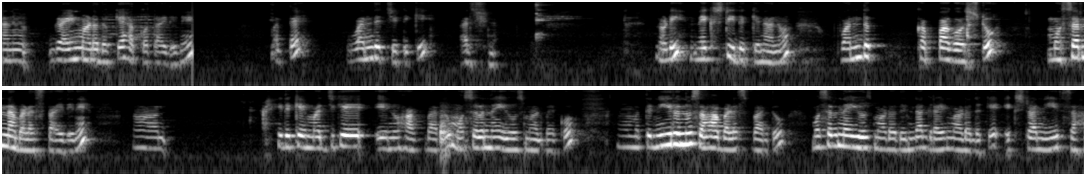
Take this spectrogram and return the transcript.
ನಾನು ಗ್ರೈಂಡ್ ಮಾಡೋದಕ್ಕೆ ಹಾಕ್ಕೋತಾ ಇದ್ದೀನಿ. ಮತ್ತು ಒಂದು ಚಿಟಿಕಿ ಅರಿಶಿನ ನೋಡಿ, ನೆಕ್ಸ್ಟ್ ಇದಕ್ಕೆ ನಾನು ಒಂದು ಕಪ್ಪಾಗೋಷ್ಟು ಮೊಸರನ್ನ ಬಳಸ್ತಾ ಇದ್ದೀನಿ. ಇದಕ್ಕೆ ಮಜ್ಜಿಗೆ ಏನು ಹಾಕಬಾರ್ದು, ಮೊಸರನ್ನೇ ಯೂಸ್ ಮಾಡಬೇಕು. ಮತ್ತು ನೀರನ್ನು ಸಹ ಬಳಸಬಾರ್ದು. ಮೊಸರನ್ನೇ ಯೂಸ್ ಮಾಡೋದ್ರಿಂದ ಗ್ರೈಂಡ್ ಮಾಡೋದಕ್ಕೆ ಎಕ್ಸ್ಟ್ರಾ ನೀರು ಸಹ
